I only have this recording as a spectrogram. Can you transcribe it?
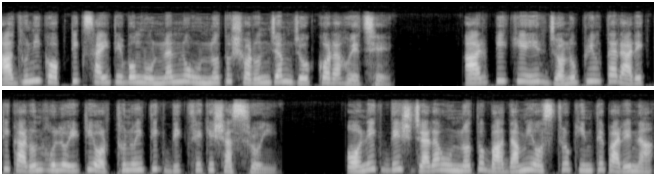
আধুনিক অপটিক সাইট এবং অন্যান্য উন্নত সরঞ্জাম যোগ করা হয়েছে। আরপিকে এর জনপ্রিয়তার আরেকটি কারণ হল এটি অর্থনৈতিক দিক থেকে সাশ্রয়ী। অনেক দেশ যারা উন্নত বাদামি অস্ত্র কিনতে পারে না,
